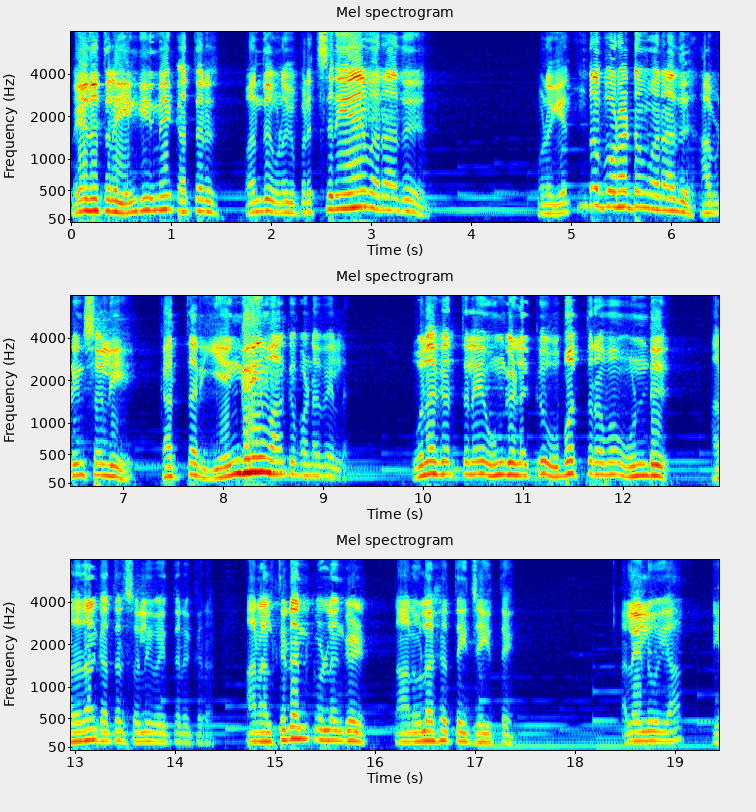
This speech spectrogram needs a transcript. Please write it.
வேதத்துல எங்கேயுமே கத்தர் வந்து உனக்கு பிரச்சனையே வராது. உனக்கு எந்த போராட்டமும் வராது. அப்படின்னு சொல்லி கத்தர் எங்கேயும் வாக்கு பண்ணவே இல்லை. உலகத்திலே உங்களுக்கு உபத்திரவம் உண்டு. அதை தான் கத்தர் சொல்லி வைத்திருக்கிறார். ஆனால் திடன் கொள்ளுங்கள் நான் உலகத்தை ஜெயித்தேன். அலையலூயா நீ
